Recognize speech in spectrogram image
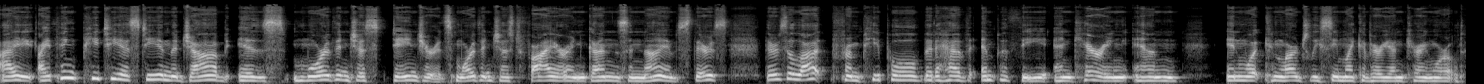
I, I think PTSD in the job is more than just danger. It's more than just fire and guns and knives. There's, there's a lot from people that have empathy and caring and in what can largely seem like a very uncaring world.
